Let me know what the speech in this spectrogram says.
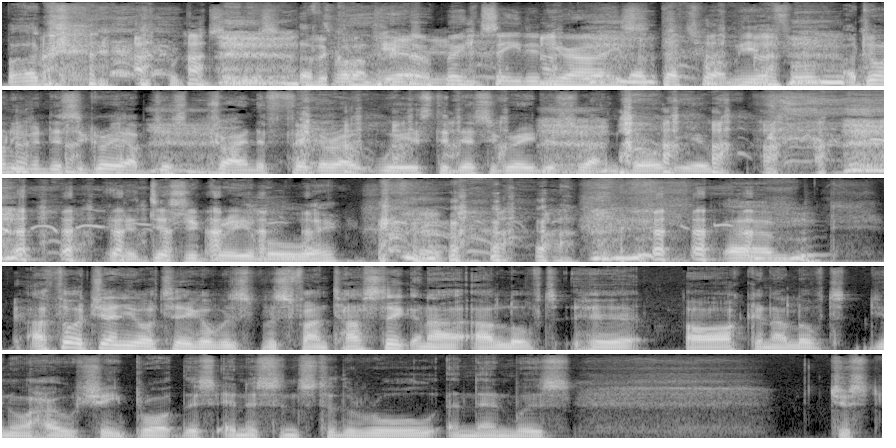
But that's what I'm here. Big seed in your eyes. That, that's what I'm here for. I don't even disagree. I'm just trying to figure out ways to disagree, just so I can talk to you in a disagreeable way. um, I thought Jenny Ortega was was fantastic, and I, I loved her arc, and I loved you know how she brought this innocence to the role, and then was just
